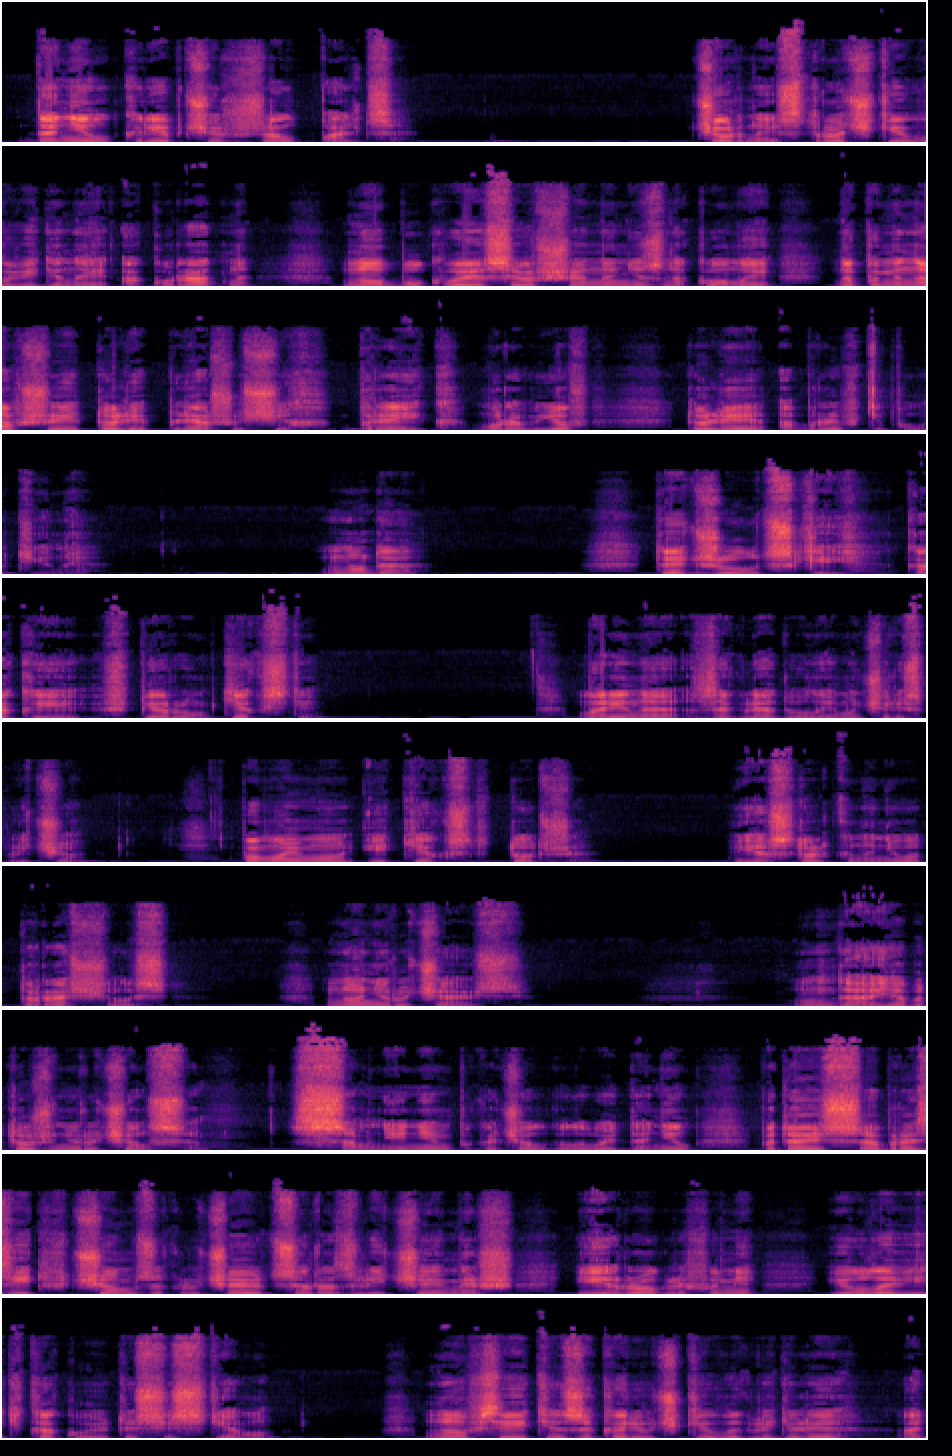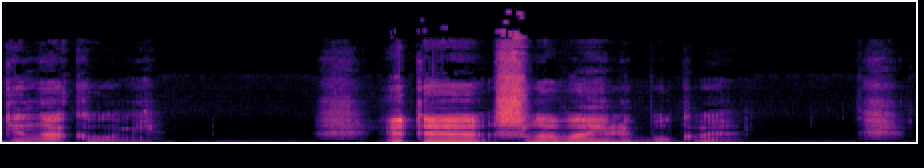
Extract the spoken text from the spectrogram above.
Данил крепче сжал пальцы. Черные строчки, выведенные аккуратно, но буквы совершенно незнакомые, напоминавшие то ли пляшущих брейк муравьев, то ли обрывки паутины. Ну да, Теджутский, как и в первом тексте. Марина заглядывала ему через плечо. По-моему, и текст тот же. Я столько на него таращилась, но не ручаюсь. Да, я бы тоже не ручался. С сомнением покачал головой Данил, пытаясь сообразить, в чем заключаются различия меж иероглифами и уловить какую-то систему. Но все эти закорючки выглядели одинаковыми. Это слова или буквы?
